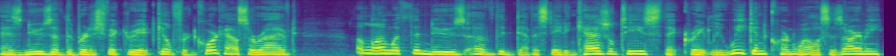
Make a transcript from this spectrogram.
as news of the British victory at Guilford Courthouse arrived, along with the news of the devastating casualties that greatly weakened Cornwallis's army,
